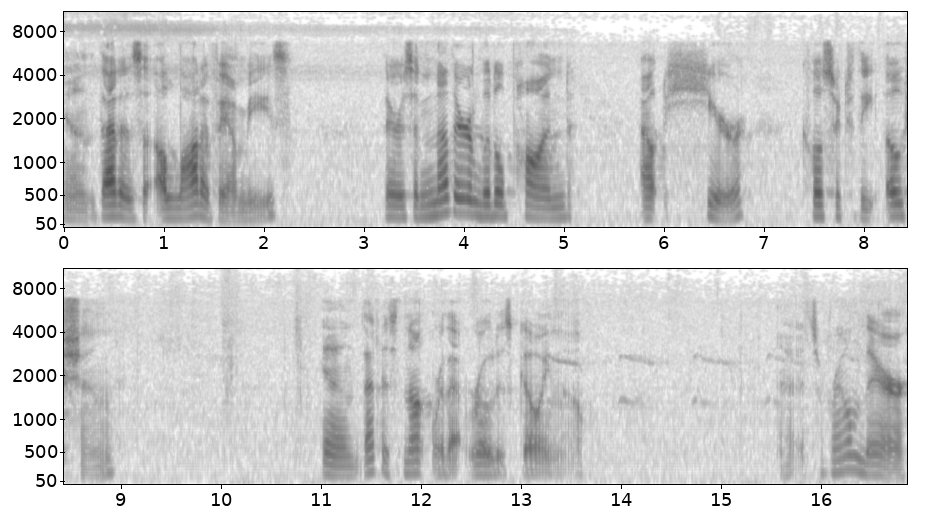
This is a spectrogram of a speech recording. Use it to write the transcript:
And that is a lot of Vambies. There's another little pond out here, closer to the ocean. And that is not where that road is going, though. Uh, it's around there.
